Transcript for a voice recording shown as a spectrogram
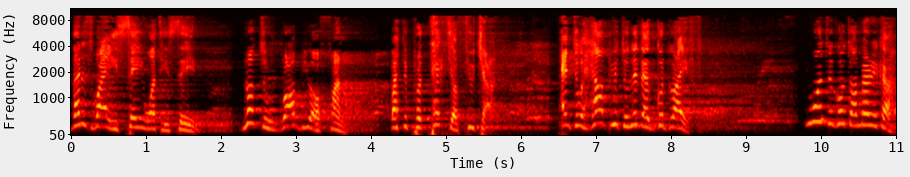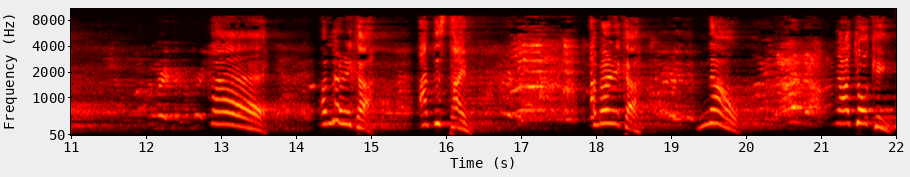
That is why he's saying what he's saying. Not to rob you of fun, but to protect your future and to help you to live a good life. You want to go to America? Hey, America. At this time. America. Now. You are joking.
